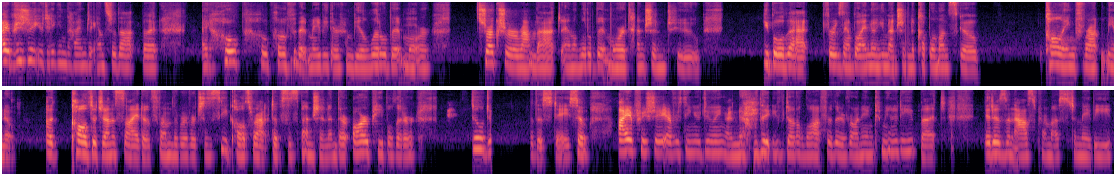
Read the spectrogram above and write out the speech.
i appreciate you taking the time to answer that but i hope hope hope that maybe there can be a little bit more structure around that and a little bit more attention to people that for example i know you mentioned a couple months ago calling from you know a call to genocide of from the river to the sea calls for active suspension and there are people that are still doing this day. So I appreciate everything you're doing. I know that you've done a lot for the Iranian community, but it is an ask from us to maybe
